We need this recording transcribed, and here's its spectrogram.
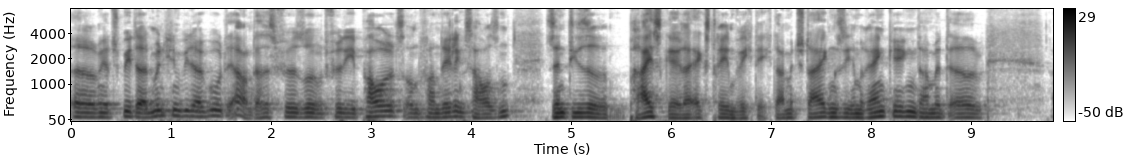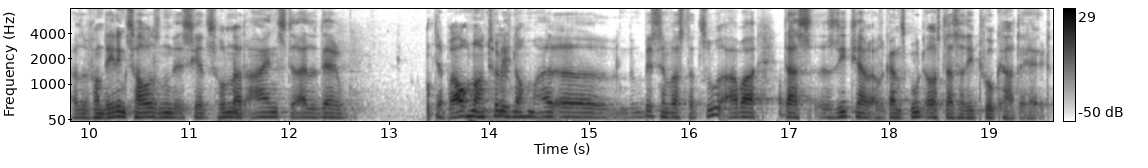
Äh, jetzt spielt er in München wieder gut. Ja, und das ist für so für die Pauls und von Delingshausen sind diese Preisgelder extrem wichtig. Damit steigen sie im Ranking. Damit äh, also von Delingshausen ist jetzt 101. der- Also der der braucht natürlich noch mal äh, ein bisschen was dazu, aber das sieht ja also ganz gut aus, dass er die Tourkarte hält.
